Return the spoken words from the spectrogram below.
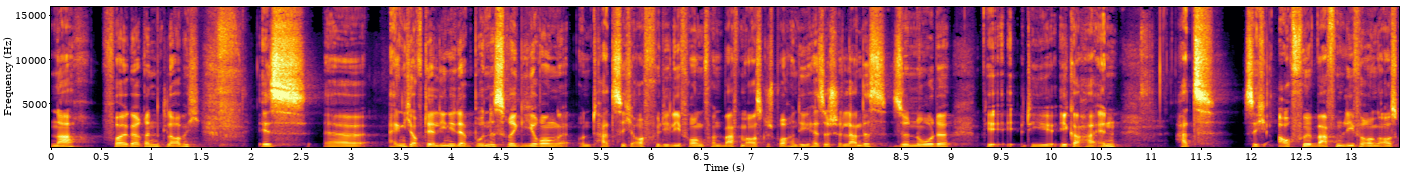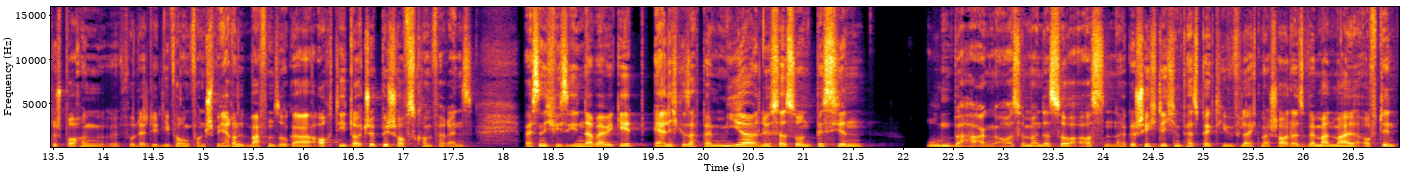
Nachfolgerin, glaube ich, ist äh, eigentlich auf der Linie der Bundesregierung und hat sich auch für die Lieferung von Waffen ausgesprochen. Die Hessische Landessynode, die, die EKHN, hat sich auch für Waffenlieferungen ausgesprochen, oder die Lieferung von schweren Waffen sogar, auch die Deutsche Bischofskonferenz. Ich weiß nicht, wie es Ihnen dabei geht. Ehrlich gesagt, bei mir löst das so ein bisschen Unbehagen aus, wenn man das so aus einer geschichtlichen Perspektive vielleicht mal schaut. Also wenn man mal auf den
